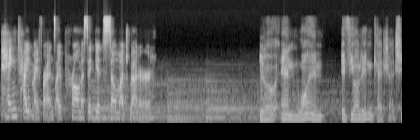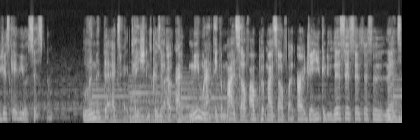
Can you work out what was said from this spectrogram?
hang tight, my friends. I promise it gets so much better. Yo, and one, if y'all didn't catch that, she just gave you a system. Limit the expectations. Because me, when I think of myself, I'll put myself like, all right, Jay, you can do this, this, this, this, and this.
